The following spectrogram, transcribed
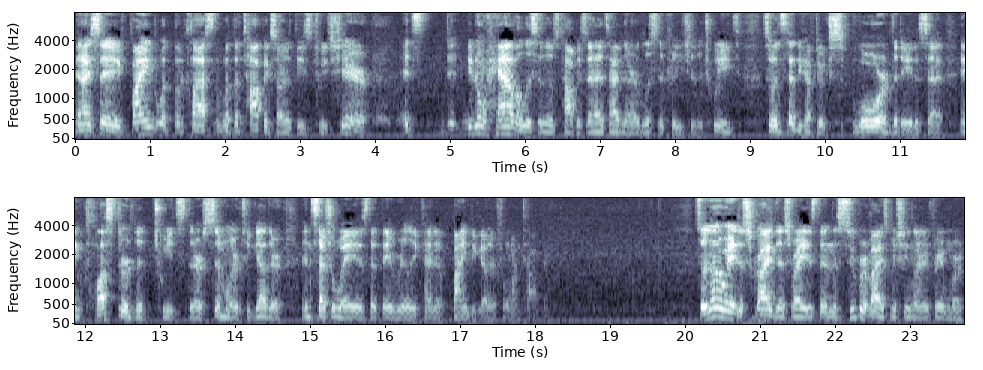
and I say, find what the class, what the topics are that these tweets share, it's you don't have a list of those topics ahead of time that are listed for each of the tweets. So instead, you have to explore the data set and cluster the tweets that are similar together in such a way as that they really kind of bind together for one topic. So another way to describe this, right, is then the supervised machine learning framework.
